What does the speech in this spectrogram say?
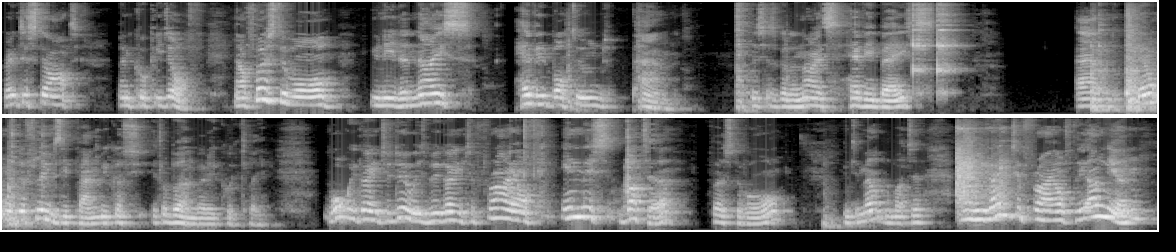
ready to start and cook it off. Now first of all you need a nice heavy bottomed pan. This has got a nice heavy base. And you don't want a flimsy pan because it'll burn very quickly. What we're going to do is we're going to fry off in this butter, first of all, and to melt the butter, and we're going to fry off the onion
